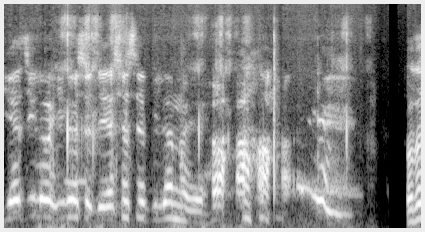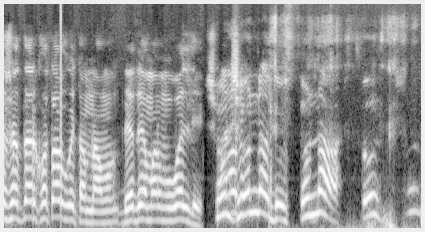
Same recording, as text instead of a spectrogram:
গিয়েছিল হিরো সেজে এসেছে ভিলেন হয়ে। তোদের সাথে আর কথাও কইতাম না। দে দে আমার মোবাইল দে। শোন শোন না দোস্ত শোন না শোন।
